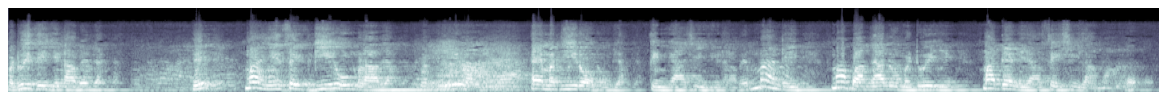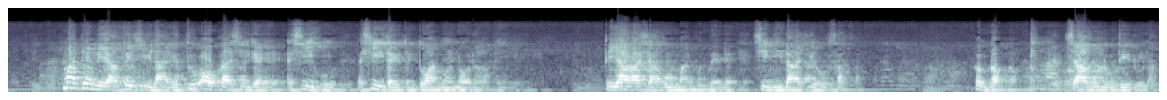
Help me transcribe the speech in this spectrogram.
မတွေးသိချင်တာပဲဗျဟင်မှတ်ရင်စိတ်ပြေးအောင်မလားဗျမပြေးပါဘူးအဲမပြေးတော့ဘူးဗျတင်ညာရှိနေတာပဲမှတ်တယ်မှတ်ပါများလို့မတွေးရင်မှတ်တဲ့နေရာစိတ်ရှိလာမှာပေါ့မှတ်တဲ့နေရာစိတ်ရှိလာရင်သူ့အောက်ကရှိတဲ့အရှိကိုအရှိတိုင်းတွားမြင်တော့တာပဲတရားကရှာဖို့မှလူပဲနဲ့ရှိပြီးသားရှိဥစ္စာဟုတ်နော်ရှားဖို့လူသေးလို့လား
